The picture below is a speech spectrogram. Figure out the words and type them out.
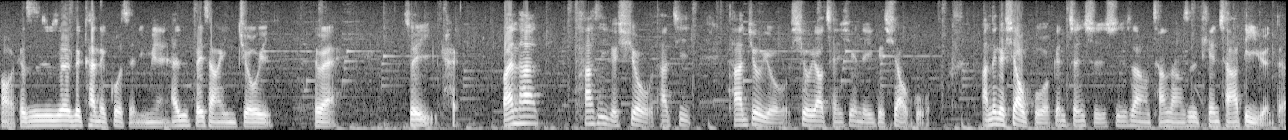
哦，可是就在这看的过程里面还是非常 enjoy，对不对？所以反正他他是一个秀，他既它就有秀要呈现的一个效果啊，那个效果跟真实事实上常常是天差地远的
